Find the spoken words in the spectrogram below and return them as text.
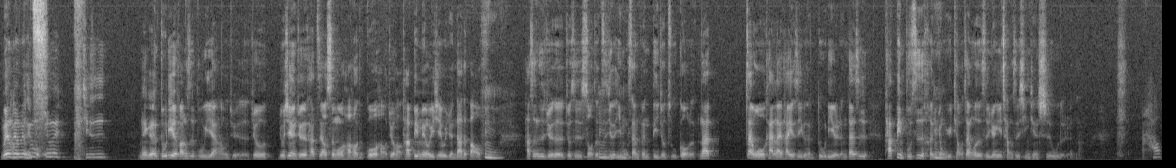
没有没有没有，因为因为其实每个人独立的方式不一样啊。我觉得，就有些人觉得他只要生活好好的过好就好，他并没有一些远大的抱负，他甚至觉得就是守着自己的一亩三分地就足够了。那在我看来，他也是一个很独立的人，但是他并不是很勇于挑战或者是愿意尝试新鲜事物的人啊。好，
